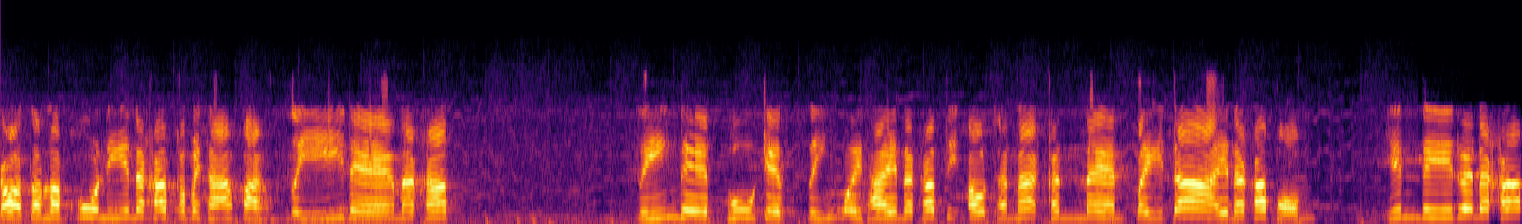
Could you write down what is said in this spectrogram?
ก็สำหรับคู่นี้นะครับก็ไปทางฝั่งสีแดงนะครับ สิงเดชภูเก็ตสิงห์มวยไทยนะครับ ที่เอาชนะคะแนนไปได้นะครับผมยินดีด้วยนะครับ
